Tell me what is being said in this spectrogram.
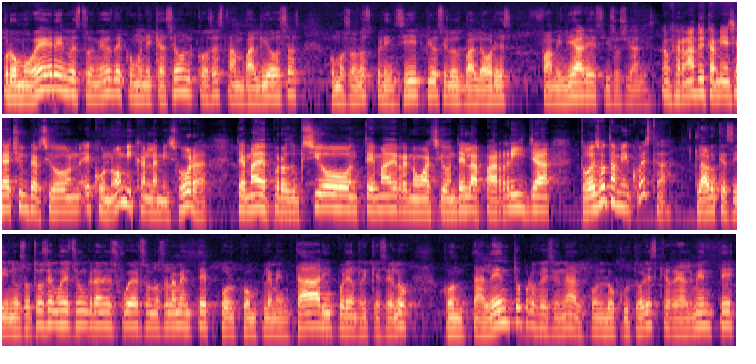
promover en nuestros medios de comunicación cosas tan valiosas como son los principios y los valores familiares y sociales. Don Fernando, y también se ha hecho inversión económica en la emisora, tema de producción, tema de renovación de la parrilla, todo eso también cuesta. Claro que sí, nosotros hemos hecho un gran esfuerzo no solamente por complementar y por enriquecerlo con talento profesional, con locutores que realmente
